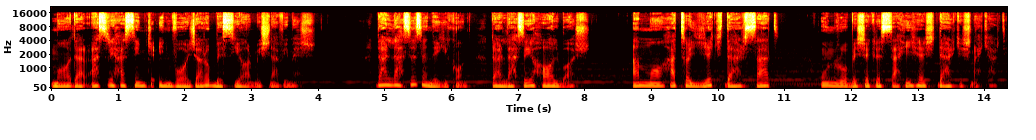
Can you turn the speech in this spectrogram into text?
ما در عصری هستیم که این واژه را بسیار میشنویمش. در لحظه زندگی کن در لحظه حال باش. اما حتی یک درصد اون رو به شکل صحیحش درکش نکردیم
